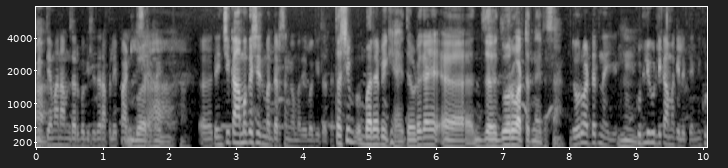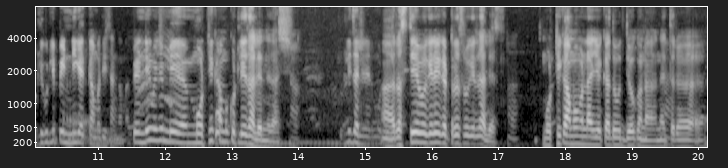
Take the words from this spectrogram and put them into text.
विद्यमान आमदार बघितले तर आपले पाटील बरं साहेब हा आहेत. हा, हा अं, त्यांची कामं कशी आहेत मतदारसंघामध्ये बघितलं तर तशी बऱ्यापैकी आहे तेवढं काय अं, ज- जोर वाटत नाही तसा जोर वाटत नाहीये हम्म. कुठली कुठली कामं केली त्यांनी कुठली कुठली पेंडिंग आहेत कामं ती सांगा मला पेंडिंग म्हणजे मे- मोठी कामं कुठली झाली नाहीत अशी. कुठली झाली नाहीत मोठी? हा, रस्ते वगैरे गटरस वगैरे झाले असते. हा. मोठी कामं म्हणा एखादं उद्योग म्हणा नाहीतर अं,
